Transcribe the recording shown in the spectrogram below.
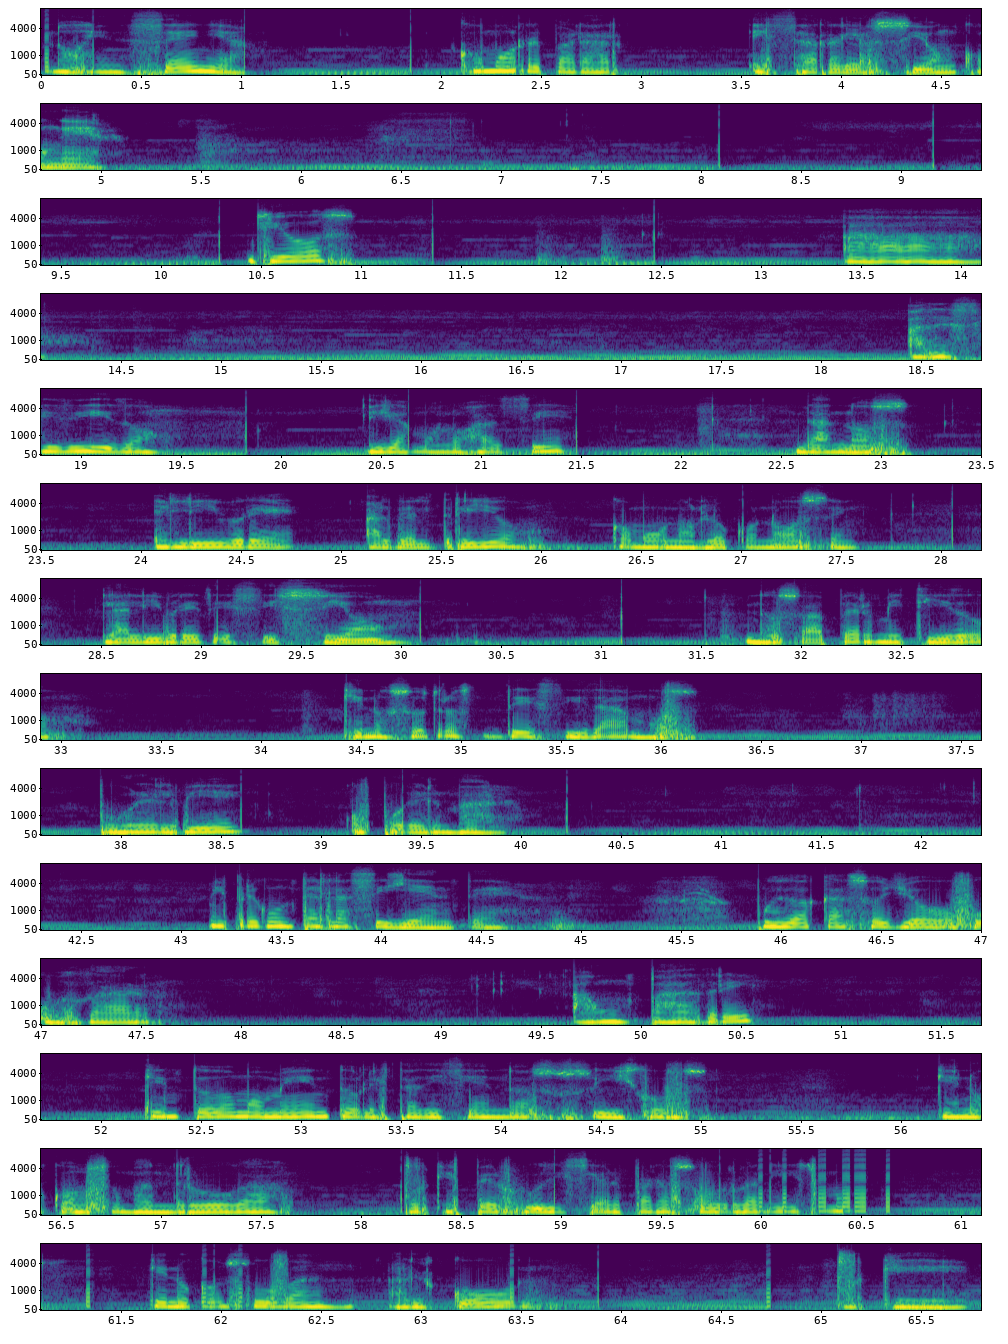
nos enseña cómo reparar esa relación con Él. Dios ha, ha decidido, digámoslo así, darnos el libre albedrío, como unos lo conocen, la libre decisión. Nos ha permitido que nosotros decidamos por el bien o por el mal. Mi pregunta es la siguiente. ¿Puedo acaso yo juzgar a un padre que en todo momento le está diciendo a sus hijos que no consuman droga porque es perjudicial para su organismo, que no consuman alcohol porque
